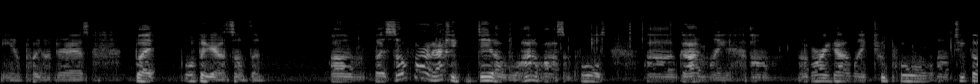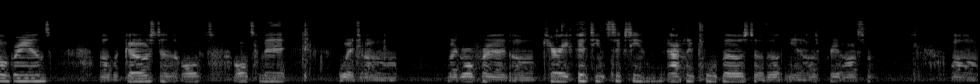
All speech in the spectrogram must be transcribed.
you know put under as, but we'll figure out something. Um, but so far, I've actually did a lot of awesome pulls. Uh, I've gotten like um, I've already gotten like two pull um, two Felgrands, um, a Ghost and ult Ultimate, which um, my girlfriend um, Carrie 1516 actually pulled those, so the, you know that was pretty awesome. Um,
